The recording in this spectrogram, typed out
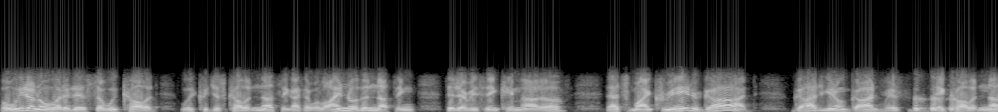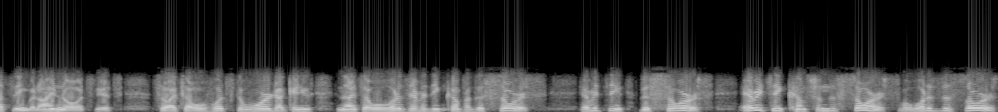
But we don't know what it is, so we call it. We could just call it nothing. I thought, well, I know the nothing that everything came out of. That's my Creator, God. God, you know, God. Is, they call it nothing, but I know it's it's. So I thought, well, what's the word I can use? And then I thought, well, what does everything come from? The source. Everything, the source. Everything comes from the source. Well, what is the source?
